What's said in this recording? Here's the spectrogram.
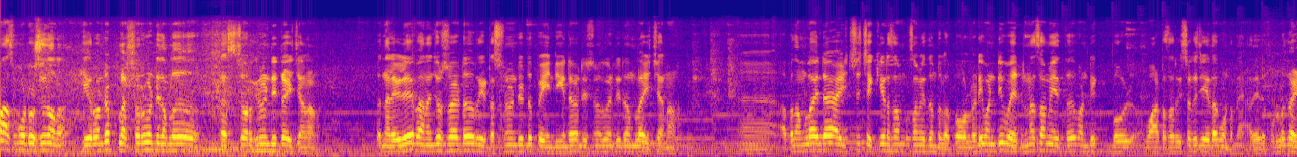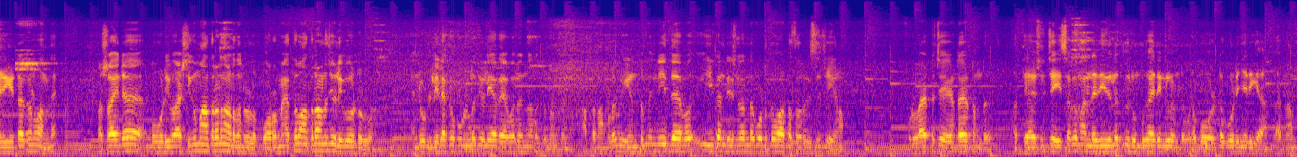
മാസ് മോട്ടോഴ്സിൽ നിന്നാണ് ഹീറോന്റെ പ്ലഷർ വേണ്ടി നമ്മൾ ടെസ്റ്റ് വർക്കിന് വേണ്ടിയിട്ട് അയച്ചാണ് ഇപ്പോൾ നിലവിൽ പതിനഞ്ച് വർഷമായിട്ട് റീടെസ്റ്റിന് വേണ്ടിയിട്ട് പെയിന്റിങ്ങിന്റെ കണ്ടീഷന് വേണ്ടിയിട്ട് നമ്മൾ അയച്ചാണ് അപ്പോൾ നമ്മൾ അതിന്റെ അഴിച്ച് ചെക്ക് ചെയ്യുന്ന സമയത്തുണ്ടല്ലോ. അപ്പോൾ ഓൾറെഡി വണ്ടി വരുന്ന സമയത്ത് വണ്ടി വാട്ടർ സർവീസ് ഒക്കെ ചെയ്താൽ കൊണ്ടുവന്നത് അതായത് ഫുള്ള് കഴുകിയിട്ടൊക്കെ വന്നത് പക്ഷേ അതിന്റെ ബോഡി വാഷിംഗ് മാത്രമേ നടന്നിട്ടുള്ളൂ. പുറമേത്ത് മാത്രമാണ് ചെളി പോയിട്ടുള്ളൂ. എന്റെ ഉള്ളിലൊക്കെ ഫുള്ള് ചെളി അതേപോലെ തന്നെ നടക്കുന്നുണ്ട്. അപ്പോൾ നമ്മൾ വീണ്ടും ഇനി ഇതേ ഈ കണ്ടീഷനിൽ തന്നെ കൊടുത്ത് വാട്ടർ സർവീസ് ചെയ്യണം. ഫുള്ളായിട്ട് ചെയ്യേണ്ടതായിട്ടുണ്ട്. അത്യാവശ്യം ചെയ്സൊക്കെ നല്ല രീതിയിൽ തുരുമ്പ് കാര്യങ്ങളുണ്ട്. ഇവിടെ ബോൾട്ട് കുടിഞ്ഞിരിക്കുക കാരണം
